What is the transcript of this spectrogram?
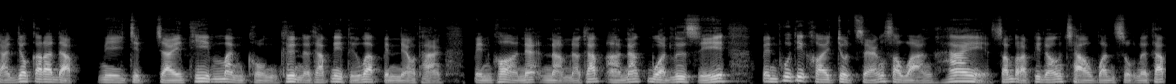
การยกระดับ มีจิตใจที่มั่นคงขึ้นนะครับ นี่ถือว่าเป็นแนวทางเป็นข้อแนะนำนะครับนักบวชฤาษีเป็นผู้ที่คอยจุดแสงสว่างให้สำหรับพี่น้องชาววันศุกร์นะครับ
